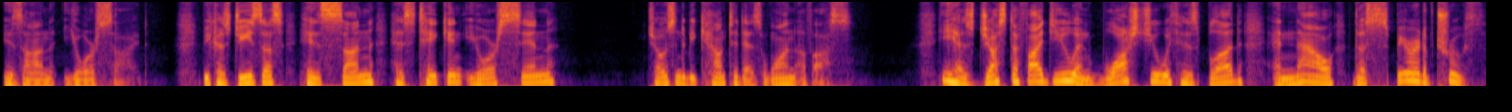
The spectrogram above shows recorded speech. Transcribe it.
is on your side because Jesus, his Son, has taken your sin, chosen to be counted as one of us. He has justified you and washed you with his blood, and now the Spirit of truth,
